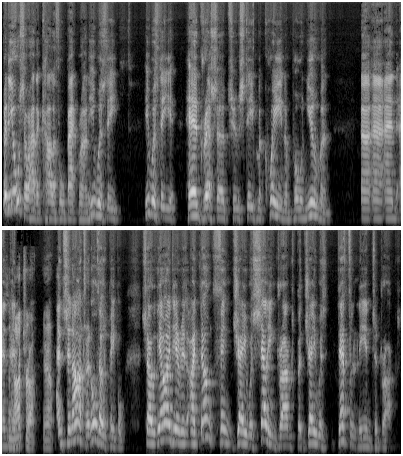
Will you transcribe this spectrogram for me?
But he also had a colorful background. He was the he was the hairdresser to Steve McQueen and Paul Newman, uh, and and Sinatra, and, yeah, and Sinatra and all those people. So the idea is, I don't think Jay was selling drugs, but Jay was definitely into drugs.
